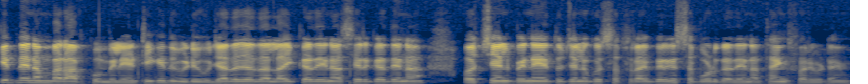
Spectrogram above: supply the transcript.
कितने नंबर आपको मिले हैं, ठीक है? तो वीडियो को ज़्यादा से ज़्यादा लाइक कर देना शेयर कर देना और चैनल पर है तो चैनल को सब्सक्राइब करके सपोर्ट कर देना। थैंक्स फॉर योर टाइम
